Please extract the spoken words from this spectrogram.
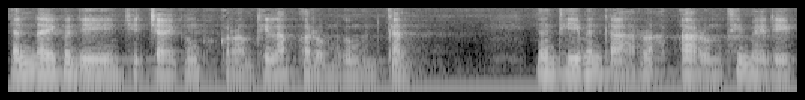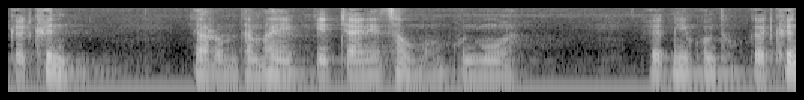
ฉันใดก็ดีจิตใจของพวกเราที่รับอารมณ์ก็เหมือนกันบางทีมันก็อารมณ์ที่ไม่ดีเกิดขึ้น อารมณ์ทำให้จิตใจในเศร้าหมองขุ่นมัว เกิดมีความทุกข์เกิดขึ้น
